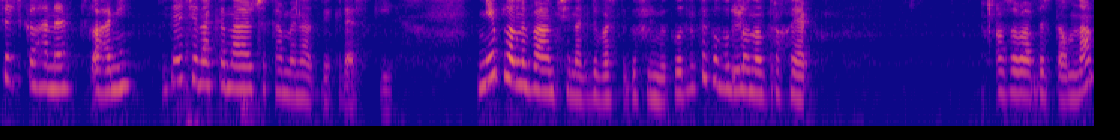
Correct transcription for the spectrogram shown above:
Cześć kochane, kochani, witajcie na kanale Czekamy na dwie kreski. Nie planowałam Cię nagrywać tego filmiku, dlatego wyglądam trochę jak osoba bezdomna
